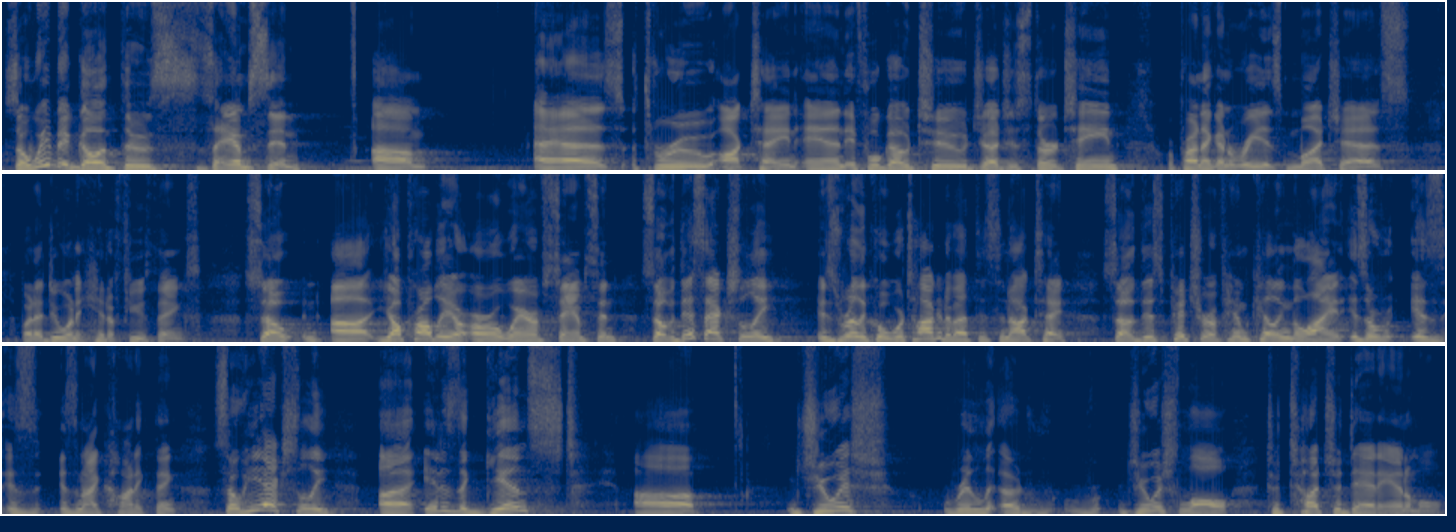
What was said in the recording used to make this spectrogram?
So, we've been going through Samson um, as through Octane, and if we'll go to Judges 13, we're probably not going to read as much as, but I do want to hit a few things. So, uh, y'all probably are aware of Samson. So, this actually is really cool. We're talking about this in Octane. So, this picture of him killing the lion is, a, is, is, is an iconic thing. So, he actually, uh, it is against uh, Jewish, uh, Jewish law to touch a dead animal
